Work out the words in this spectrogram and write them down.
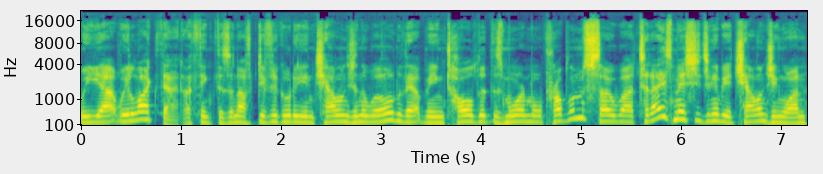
we uh, we like that. I think there's enough difficulty and challenge in the world without being told that there's more and more problems. So uh, today's message is going to be a challenging one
